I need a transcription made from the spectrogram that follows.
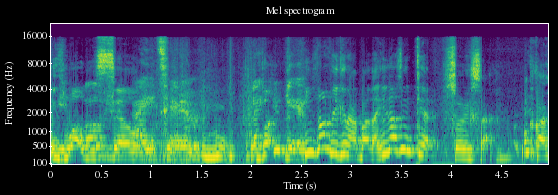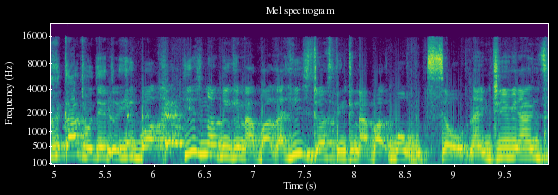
is what will sell. Item, like But you get. he's not thinking about that. He doesn't care. Sorry, sir. Can't can't potato. He, but he's not thinking about that. He's just thinking about what would sell. Nigerians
